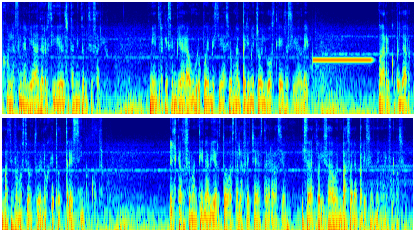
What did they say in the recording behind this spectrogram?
con la finalidad de recibir el tratamiento necesario, mientras que se enviará un grupo de investigación al perímetro del bosque de la ciudad de para recopilar más información sobre el objeto 354. El caso se mantiene abierto hasta la fecha de esta grabación y será actualizado en base a la aparición de nueva información.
